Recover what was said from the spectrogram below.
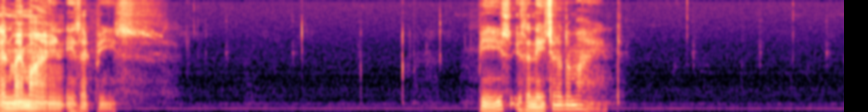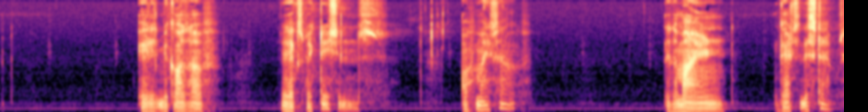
Then my mind is at peace. Peace is the nature of the mind. It is because of the expectations of myself that the mind gets disturbed.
